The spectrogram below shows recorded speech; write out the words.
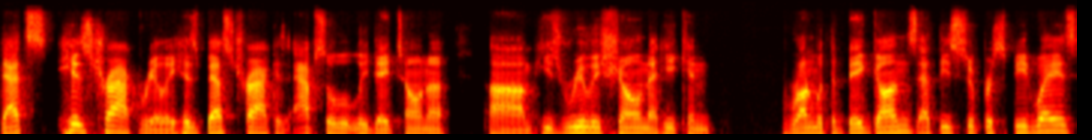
That's his track, really. His best track is absolutely Daytona. Um, he's really shown that he can run with the big guns at these super speedways.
